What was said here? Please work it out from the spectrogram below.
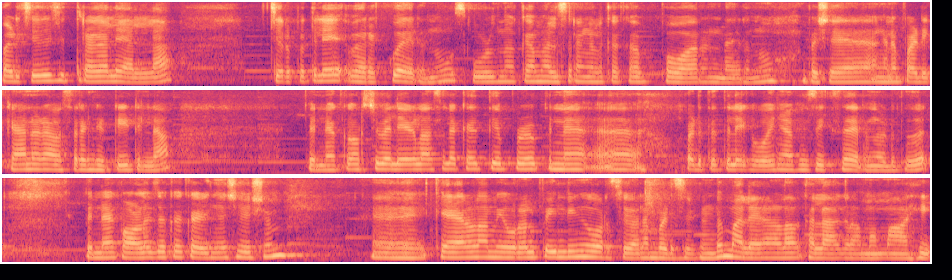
പഠിച്ചത് ചിത്രകലയല്ല. ചെറുപ്പത്തിലെ വരക്കുമായിരുന്നു സ്കൂളിൽ നിന്നൊക്കെ മത്സരങ്ങൾക്കൊക്കെ പോകാറുണ്ടായിരുന്നു പക്ഷേ അങ്ങനെ പഠിക്കാനൊരവസരം കിട്ടിയിട്ടില്ല. പിന്നെ കുറച്ച് വലിയ ക്ലാസ്സിലൊക്കെ എത്തിയപ്പോൾ പിന്നെ പഠിത്തത്തിലേക്ക് പോയി. ഞാൻ ഫിസിക്സ് ആയിരുന്നു എടുത്തത്. പിന്നെ കോളേജൊക്കെ കഴിഞ്ഞ ശേഷം കേരള മ്യൂറൽ പെയിന്റിങ് കുറച്ച് കാലം പഠിച്ചിട്ടുണ്ട്. മലയാള കലാഗ്രാമം മാഹി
